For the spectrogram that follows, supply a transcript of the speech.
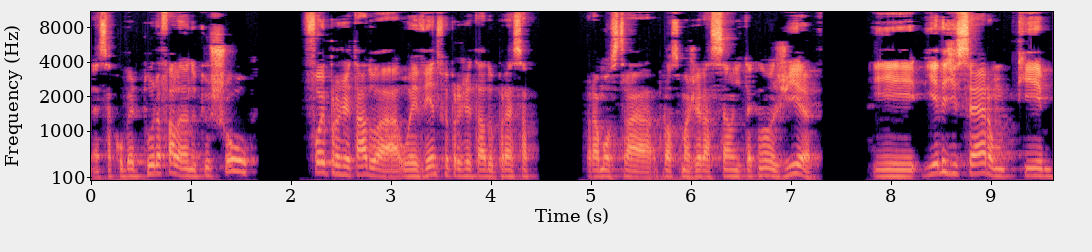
essa cobertura falando que o show foi projetado, o evento foi projetado para essa para mostrar a próxima geração de tecnologia e, e eles disseram que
